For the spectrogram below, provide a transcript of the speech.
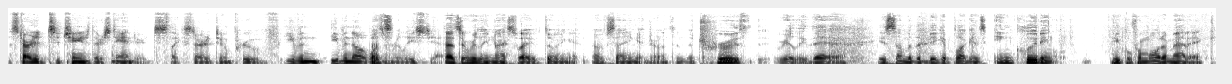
started to change their standards like started to improve even even though it wasn't released yet. That's a really nice way of doing it, of saying it, Jonathan. The truth, really, there is some of the bigger plugins, including people from Automattic,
